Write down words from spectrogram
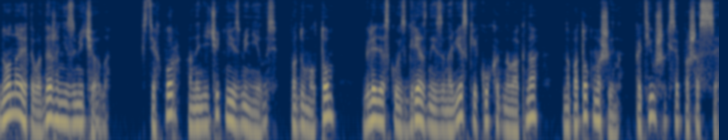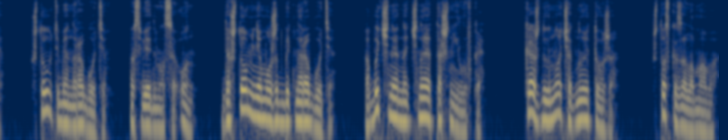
но она этого даже не замечала. С тех пор она ничуть не изменилась, подумал Том, глядя сквозь грязные занавески кухонного окна на поток машин, катившихся по шоссе. «Что у тебя на работе?» – осведомился он. «Да что у меня может быть на работе? Обычная ночная тошниловка. Каждую ночь одно и то же. Что сказала мама?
